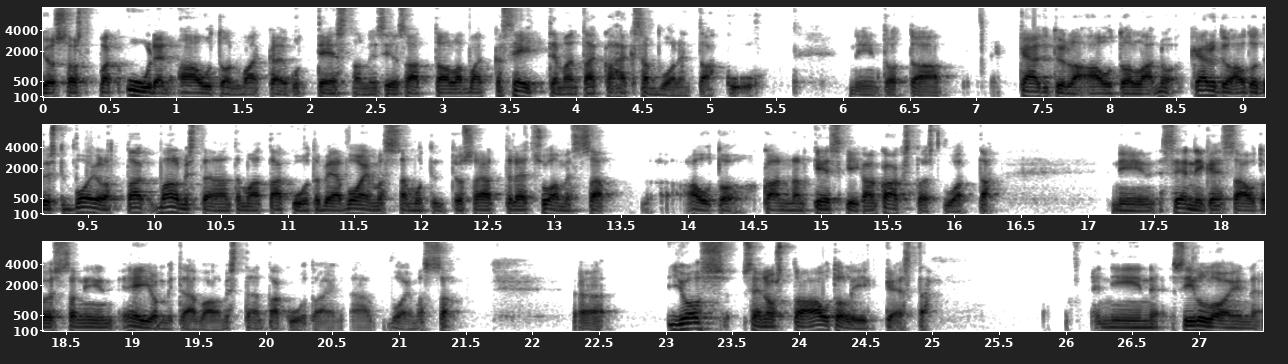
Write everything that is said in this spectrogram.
jos ostat vaikka uuden auton, vaikka joku Tesla, niin siellä saattaa olla vaikka seitsemän tai kahdeksan vuoden takuu. Niin tota, käytetyllä autolla, no käytetyllä autolla tietysti voi olla ta- valmistajan antamaa takuuta vielä voimassa, mutta jos ajattelee, että Suomessa autokannan keski on 12 vuotta, niin sen ikäisissä autoissa niin ei ole mitään valmistajan takuuta enää voimassa. Jos se nostaa autoliikkeestä, niin silloin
